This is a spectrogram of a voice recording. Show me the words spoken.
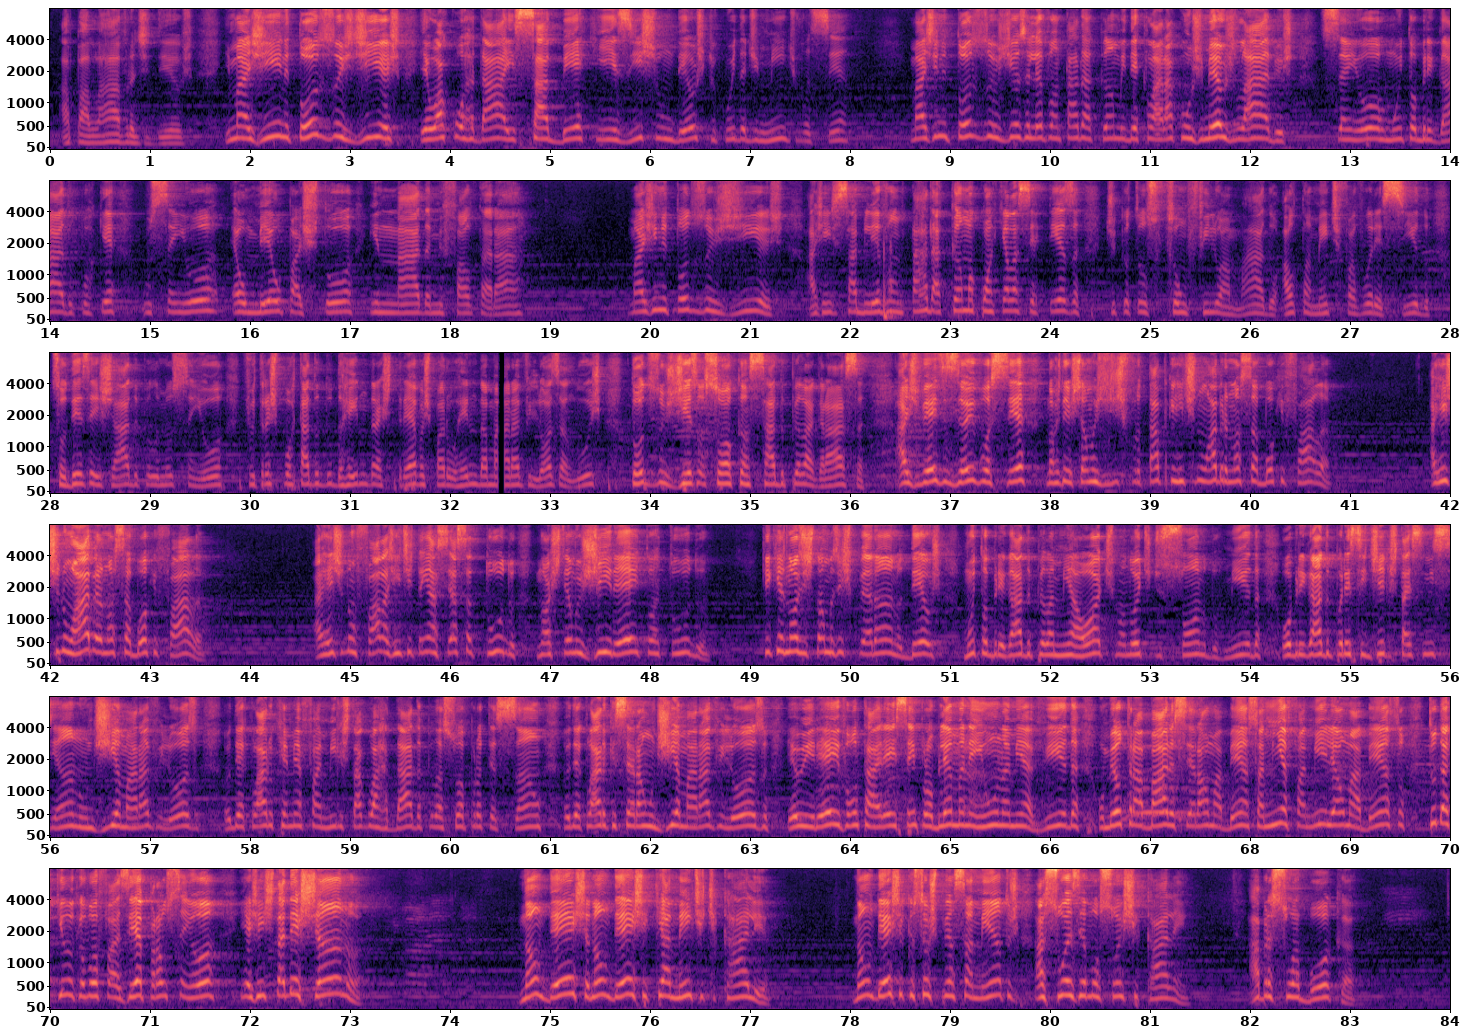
a palavra de Deus. Imagine todos os dias eu acordar e saber que existe um Deus que cuida de mim de você. Imagine todos os dias eu levantar da cama e declarar com os meus lábios: Senhor, muito obrigado, porque o Senhor é o meu pastor e nada me faltará. Imagine todos os dias a gente sabe levantar da cama com aquela certeza de que eu sou um filho amado, altamente favorecido, sou desejado pelo meu Senhor, fui transportado do reino das trevas para o reino da maravilhosa luz. Todos os dias eu sou alcançado pela graça. Às vezes eu e você nós deixamos de desfrutar porque a gente não abre a nossa boca e fala. A gente não abre a nossa boca e fala. A gente não fala, a gente tem acesso a tudo, nós temos direito a tudo que, que nós estamos esperando? Deus, muito obrigado pela minha ótima noite de sono dormida. Obrigado por esse dia que está se iniciando, um dia maravilhoso. Eu declaro que a minha família está guardada pela sua proteção. Eu declaro que será um dia maravilhoso. Eu irei e voltarei sem problema nenhum na minha vida. O meu trabalho será uma benção, a minha família é uma benção. Tudo aquilo que eu vou fazer é para o Senhor. E a gente está deixando. Não deixa, não deixe que a mente te cale. Não deixe que os seus pensamentos, as suas emoções te calem. Abra sua boca.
